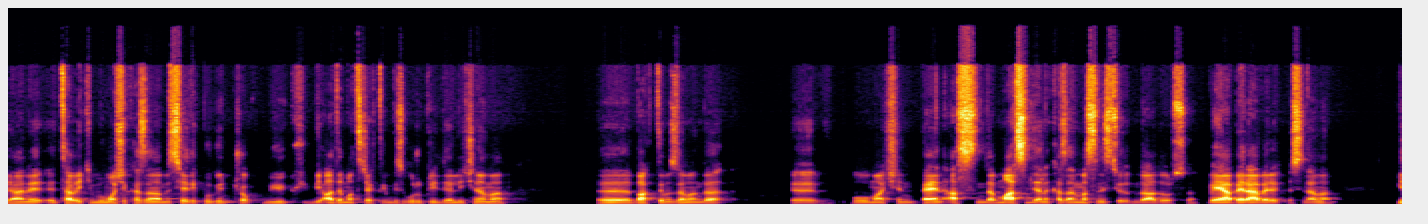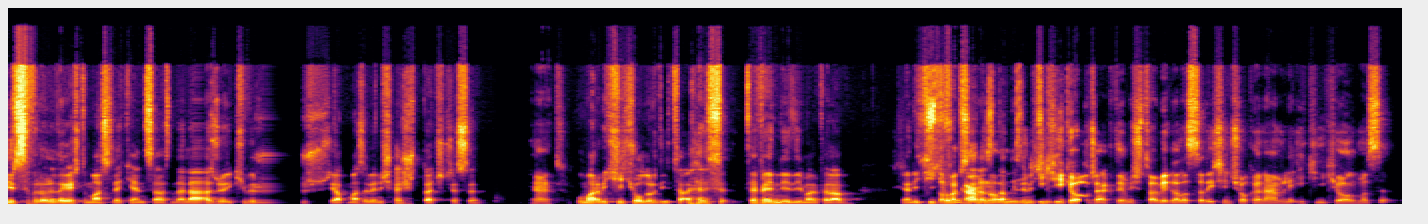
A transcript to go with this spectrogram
Yani e, tabii ki bu maçı kazanabilseydik bugün çok büyük bir adım atacaktık biz grup liderliği için ama e, baktığımız zaman da e, bu maçın ben aslında Marsilya'nın kazanmasını istiyordum daha doğrusu veya beraber etmesini ama 1-0 öne de geçti Marsilya kendi sahasında. Lazio 2-1 yapması beni şaşırttı açıkçası. Evet. Umarım 2-2 olur diye temenni edeyim Alper abi. Yani 2-2 Mustafa olursa en azından bizim için 2-2 olacak demiş. Tabii Galatasaray için çok önemli 2-2 olması.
